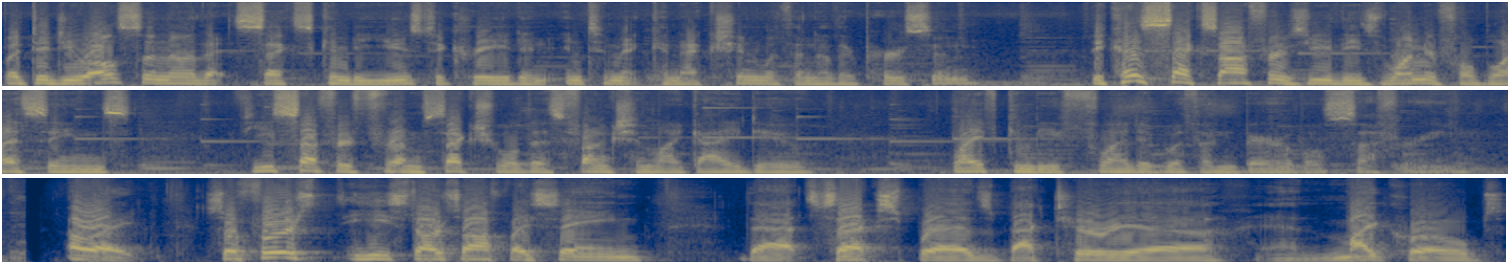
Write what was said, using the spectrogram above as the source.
But did you also know that sex can be used to create an intimate connection with another person? Because sex offers you these wonderful blessings, if you suffer from sexual dysfunction like I do, life can be flooded with unbearable suffering. All right, so first he starts off by saying that sex spreads bacteria and microbes.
